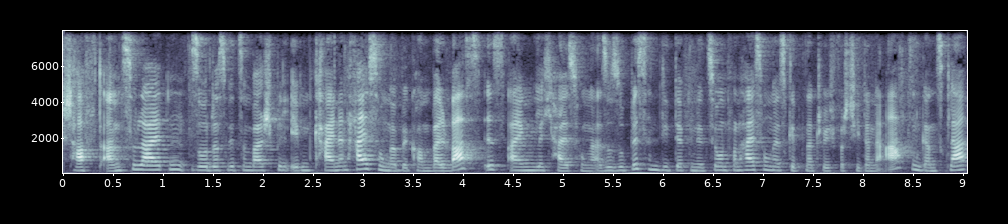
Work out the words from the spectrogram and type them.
schafft anzuleiten, so dass wir zum Beispiel eben keinen Heißhunger bekommen. Weil was ist eigentlich Heißhunger? Also so ein bisschen die Definition von Heißhunger. Es gibt natürlich verschiedene Arten, ganz klar,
